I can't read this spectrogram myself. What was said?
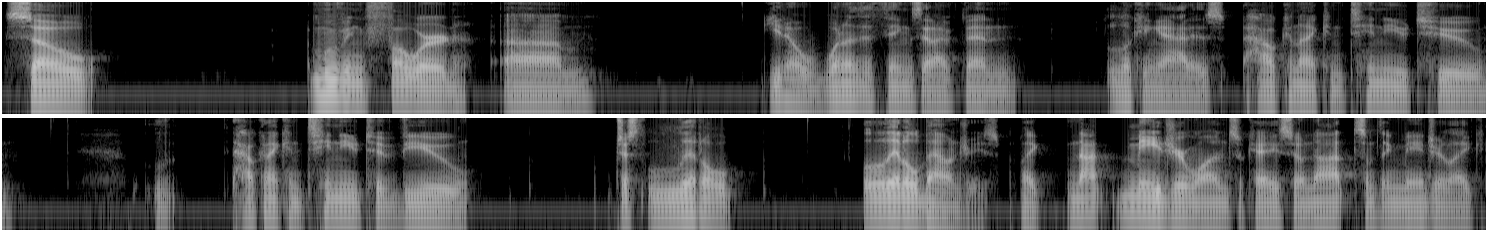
So moving forward, um, you know, one of the things that I've been looking at is how can I continue to how can I continue to view just little little boundaries, like not major ones, okay? So not something major like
